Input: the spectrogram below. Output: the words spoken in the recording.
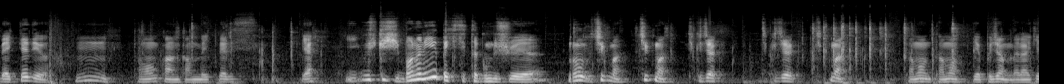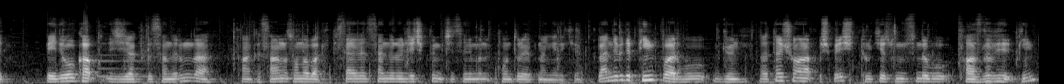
Bekle diyor. Hmm, tamam kankam bekleriz. Gel. 3 kişi bana niye backseat takım düşüyor ya? Ne oldu çıkma çıkma çıkacak çıkacak çıkma. Tamam tamam yapacağım merak et. BDO kaplayacaktı sanırım da. Kanka sağına sonuna bak. Sen, senden önce çıktığım için senin bunu kontrol etmen gerekiyor. Bende bir de ping var bu gün. Zaten şu an 65. Türkiye sunucusunda bu fazla bir ping.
